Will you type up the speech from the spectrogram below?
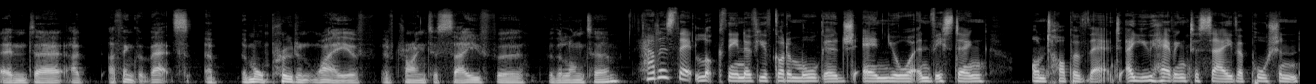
and uh, I I think that that's a, a more prudent way of of trying to save for for the long term. How does that look then if you've got a mortgage and you're investing on top of that? Are you having to save a portion,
